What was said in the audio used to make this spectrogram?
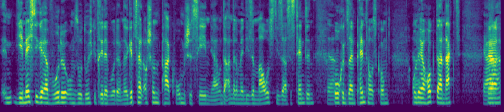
in, je mächtiger er wurde, umso durchgedrehter wurde. er. Und da gibt's halt auch schon ein paar komische Szenen, ja. Unter anderem, wenn diese Maus, diese Assistentin, Ja. hoch in sein Penthouse kommt und er hockt da nackt. Ja. Ja.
